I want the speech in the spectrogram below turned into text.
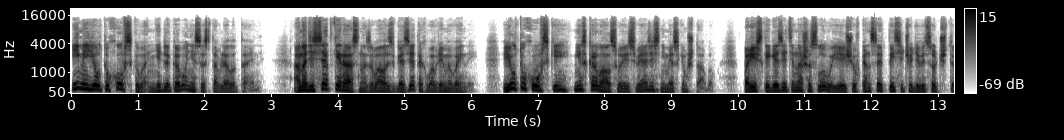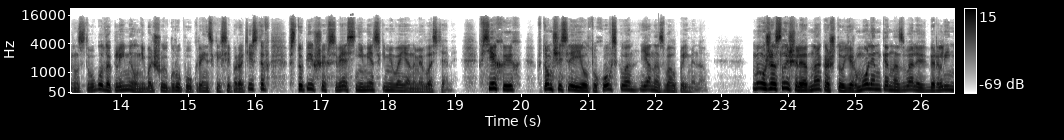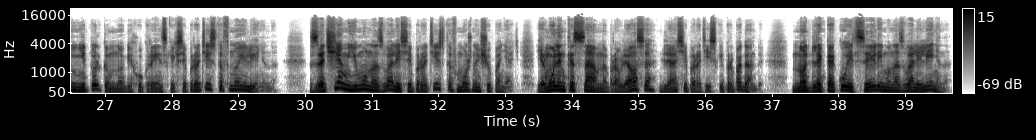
Имя Елтуховского ни для кого не составляло тайны. Оно десятки раз называлось в газетах во время войны. Елтуховский не скрывал своей связи с немецким штабом. В парижской газете «Наше слово» я еще в конце 1914 года клеймил небольшую группу украинских сепаратистов, вступивших в связь с немецкими военными властями. Всех их, в том числе и Елтуховского, я назвал по именам. Мы уже слышали, однако, что Ермоленко назвали в Берлине не только многих украинских сепаратистов, но и Ленина. Зачем ему назвали сепаратистов, можно еще понять. Ермоленко сам направлялся для сепаратистской пропаганды. Но для какой цели ему назвали Ленина?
